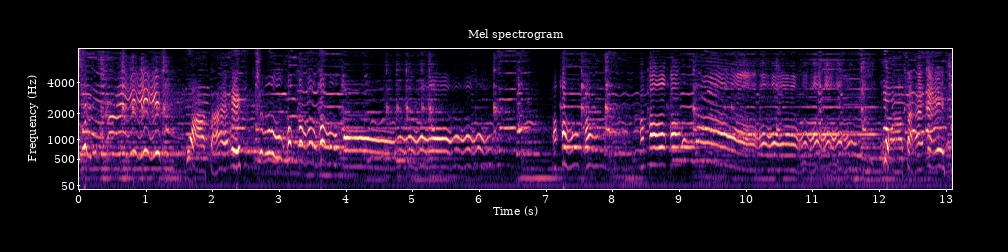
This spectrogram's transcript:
千才。挂在中，挂在中。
